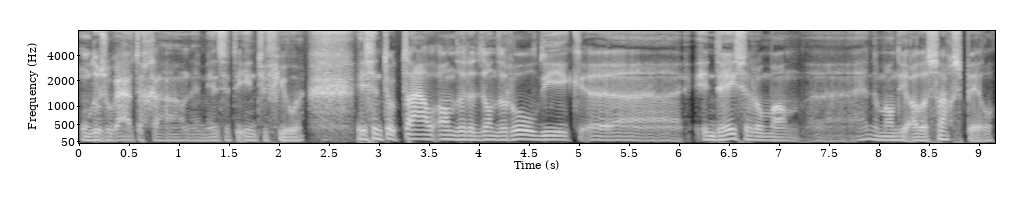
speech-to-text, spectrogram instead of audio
onderzoek uit te gaan en mensen te interviewen, is een totaal andere dan de rol die ik in deze roman, de man die alles zag, speel.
